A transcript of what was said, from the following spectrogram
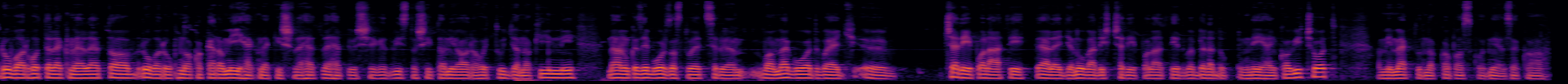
rovarhotelek mellett a rovaroknak, akár a méheknek is lehet lehetőséget biztosítani arra, hogy tudjanak inni. Nálunk ez egy borzasztó egyszerűen van megoldva, egy cserépalátéttel, egy ilyen ovális cserépalátétbe beledobtunk néhány kavicsot, ami meg tudnak kapaszkodni ezek a,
